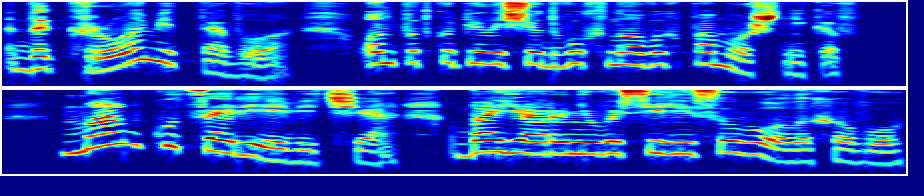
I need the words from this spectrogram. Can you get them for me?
Да кроме того, он подкупил еще двух новых помощников. Мамку царевича, боярыню Василису Волохову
